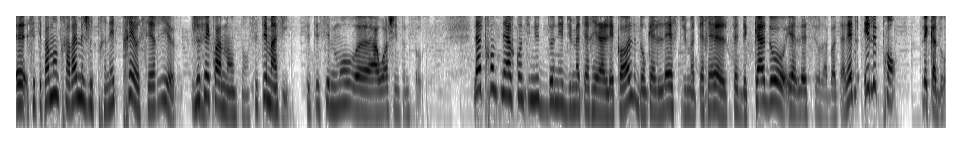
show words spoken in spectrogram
euh, c'était pas mon travail, mais je le prenais très au sérieux. Je fais quoi maintenant? C'était ma vie. C'était ses mots euh, à Washington Post. La trentenaire continue de donner du matériel à l'école, donc elle laisse du matériel, elle fait des cadeaux et elle laisse sur la boîte à lettres et elle prend les cadeaux,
